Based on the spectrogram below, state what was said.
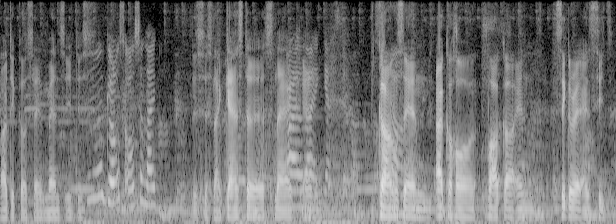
article say men's eat this. No, girls also like. This is like gangster snack I and like gangster. guns and alcohol, vodka and cigarette and seeds.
